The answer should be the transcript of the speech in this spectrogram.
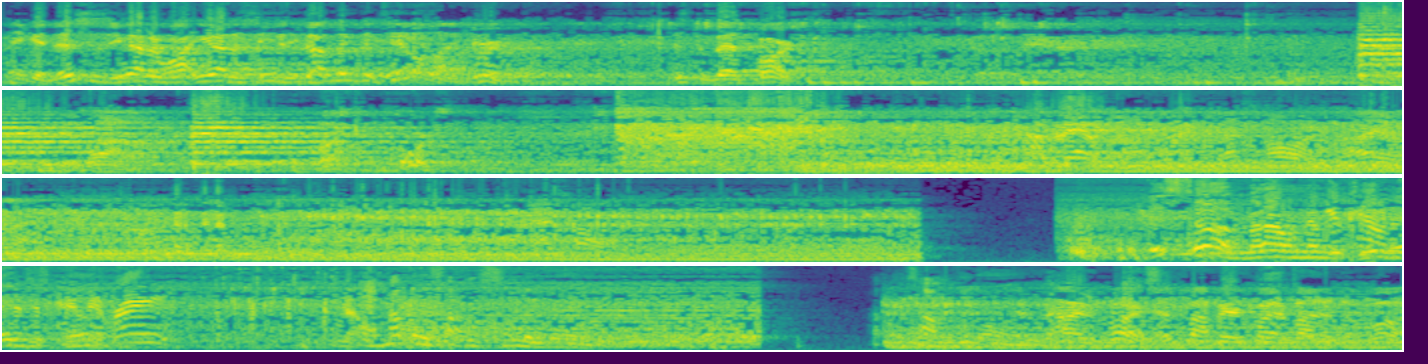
Nigga, this is, you gotta, you gotta see this. You gotta lick the tail light. Here. This is the best part. Wow. Of course. Not that one. That's hard. I am. It's tough, but I don't never. You count Just count it right? No. I'm not gonna talk to somebody going? How many times you going? Hard part. That's my favorite part about it so far.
